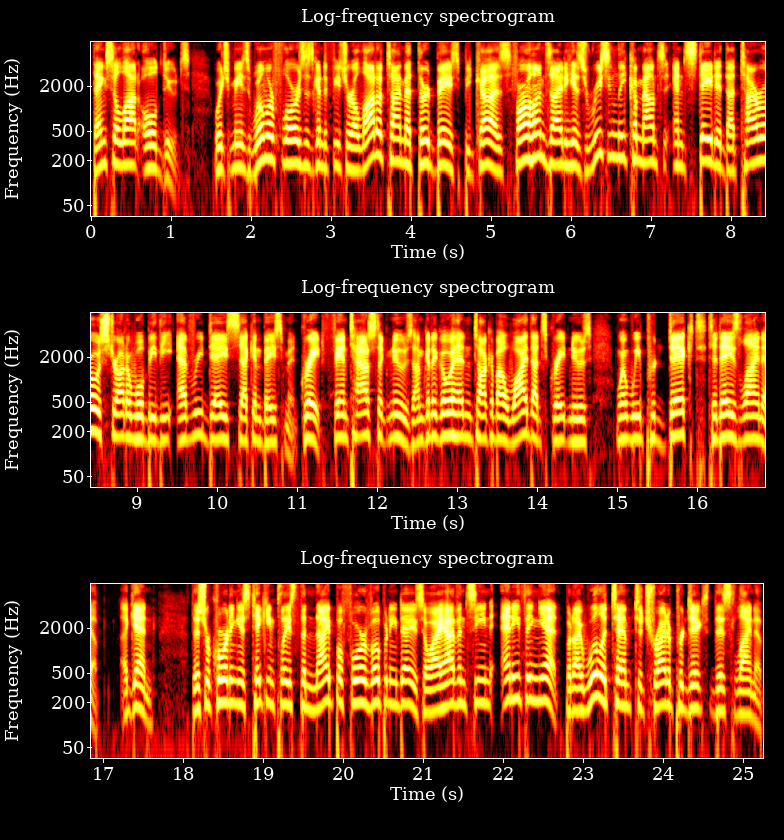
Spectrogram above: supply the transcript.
Thanks a lot, old dudes which means Wilmer Flores is going to feature a lot of time at third base because Farhan Zaidi has recently come out and stated that Thairo Estrada will be the everyday second baseman. Great, fantastic news. I'm going to go ahead and talk about why that's great news when we predict today's lineup. Again, this recording is taking place the night before of opening day, so I haven't seen anything yet, but I will attempt to try to predict this lineup.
